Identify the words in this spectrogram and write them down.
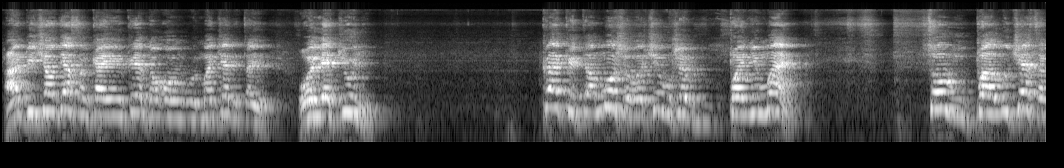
А обещал ясно конкретно он материт о лятюнь. Как это можно вообще уже понимать? Что получается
